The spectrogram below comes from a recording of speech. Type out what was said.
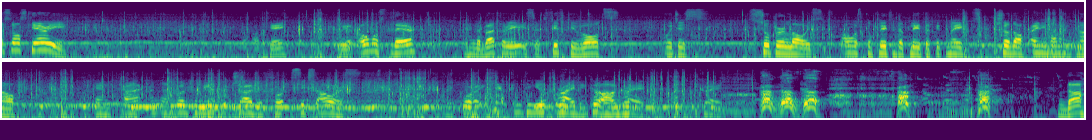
You're so scary. Okay, we are almost there, and the battery is at 50 volts, which is super low. It's almost completely depleted. It may shut off any moment now. And I, I'm going to need to charge it for six hours before I can continue riding. Oh, great, great. Да.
